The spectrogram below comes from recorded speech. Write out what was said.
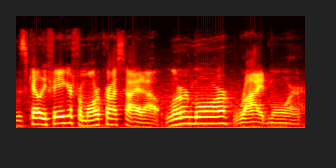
This is Kelley Fager from Motocross Hideout. Learn more, ride more.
